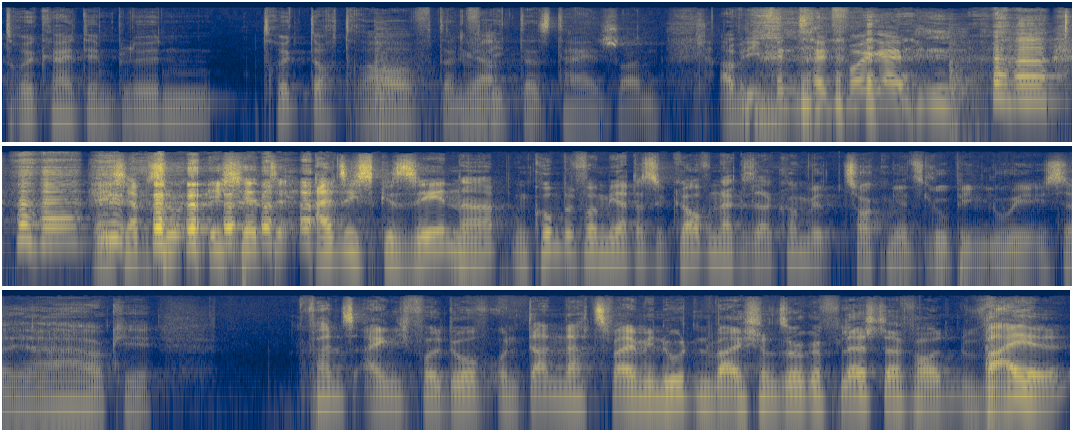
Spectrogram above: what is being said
drück halt den blöden, drück doch drauf, dann Ja. fliegt das Teil schon. Aber die finden es halt voll geil. Ich habe so, ich hätte, als ich es gesehen habe, ein Kumpel von mir hat das gekauft und hat gesagt, komm, wir zocken jetzt Looping Louis. Ich sage, ja, okay. Fand es eigentlich voll doof und dann nach zwei Minuten war ich schon so geflasht davon, weil,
